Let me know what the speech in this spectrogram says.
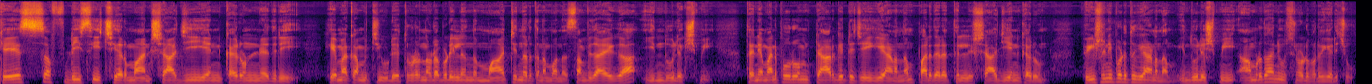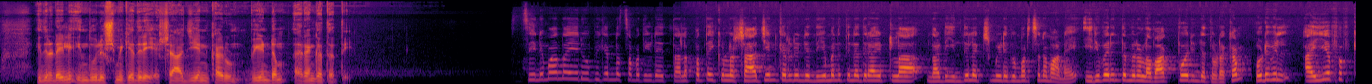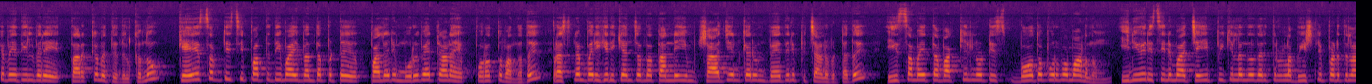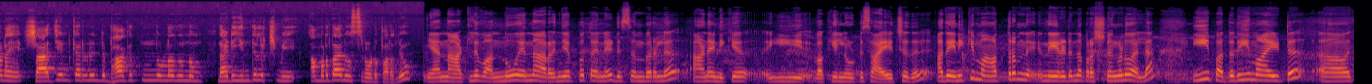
K S F D C chairman Shaji N കരുണിനെതിരെ Hema കമ്മിറ്റിയുടെ തുടർ നടപടിയിൽ നിന്നും മാറ്റി നിർത്തണമെന്ന് സംവിധായക ഇന്ദു ലക്ഷ്മി. തന്നെ മനഃപൂർവം ടാർഗറ്റ് ചെയ്യുകയാണെന്നും പലതരത്തിൽ ഷാജി എൻ കരുൺ ഭീഷണിപ്പെടുത്തുകയാണെന്നും ഇന്ദുലക്ഷ്മി അമൃത ന്യൂസിനോട് പ്രതികരിച്ചു. ഇതിനിടയിൽ ഇന്ദുലക്ഷ്മിക്കെതിരെ ഷാജി എൻ കരുൺ വീണ്ടും രംഗത്തെത്തി. സിനിമാ നയരൂപീകരണ സമിതിയുടെ തലപ്പത്തേക്കുള്ള ഷാജിയൻ കരുണിന്റെ നിയമനത്തിനെതിരായിട്ടുള്ള നടി ഇന്ദുലക്ഷ്മിയുടെ വിമർശനമാണ് ഇരുവരും തമ്മിലുള്ള വാക്പോരിന്റെ തുടക്കം. ഒടുവിൽ ഐ എഫ് എഫ് വേദിയിൽ വരെ തർക്കമെത്തി നിൽക്കുന്നു. K S F D C പദ്ധതിയുമായി ബന്ധപ്പെട്ട് പലരും മുറിവേറ്റാണ് പുറത്തു വന്നത്. പ്രശ്നം പരിഹരിക്കാൻ ചെന്ന തന്നെയും ഷാജിയൻ കരുൺ വേദനിപ്പിച്ചാണ് വിട്ടത്. ഈ സമയത്തെ വക്കീൽ നോട്ടീസ് ബോധപൂർവമാണെന്നും ഇനിയൊരു സിനിമ ചെയ്യിപ്പിക്കില്ലെന്ന തരത്തിലുള്ള ഭീഷണിപ്പെടുത്തലാണ് ഷാജിയൻ കരുണിന്റെ ഭാഗത്തു നിന്നുള്ളതെന്നും നടി ഇന്ദുലക്ഷ്മി അമൃതാനൂസിനോട് പറഞ്ഞു. ഞാൻ നാട്ടിൽ വന്നു എന്ന് അറിഞ്ഞപ്പോൾ തന്നെ ഡിസംബറിൽ ആണ് എനിക്ക് ഈ വക്കീൽ നോട്ടീസ് അയച്ചത് അത് എനിക്ക് മാത്രം നേരിടുന്ന പ്രശ്നങ്ങളുമല്ല. ഈ പദ്ധതിയുമായിട്ട്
